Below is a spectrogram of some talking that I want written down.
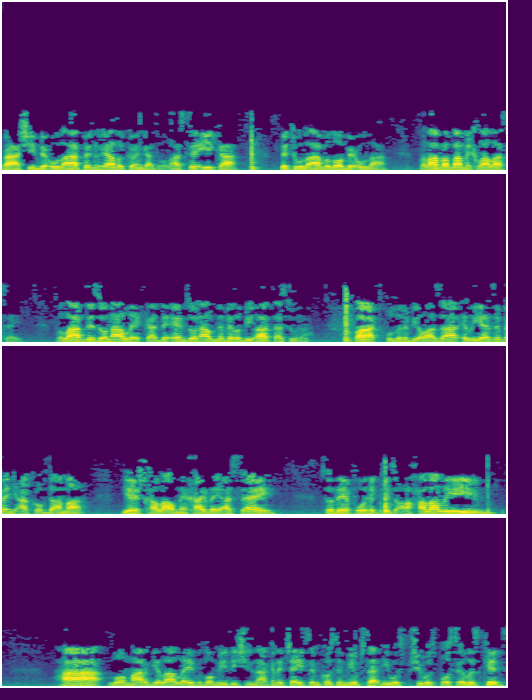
Rashi beula penuya lekohen gadol. Ase ika betula velo beula. V'lav haba michlal ase. V'lav de zonal leka de en zonal nevel bi'at asura. But ulerebi Elazar Eliezer ben Yaakov damar yesh halal mechayve yaseh. So therefore, his kids are halalim. Ha lo margela lev lo midi. She's not going to chase him because he'll be upset. He was she was supposed his kids.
